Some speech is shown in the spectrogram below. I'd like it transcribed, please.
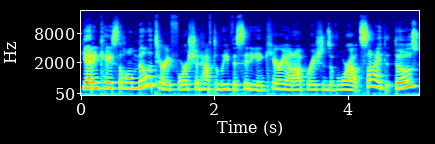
yet in case the whole military force should have to leave the city and carry on operations of war outside, that those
